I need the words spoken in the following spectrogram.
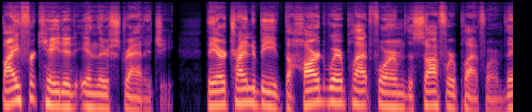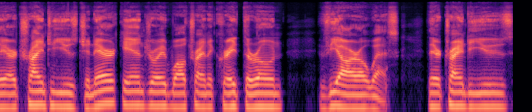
bifurcated in their strategy. They are trying to be the hardware platform, the software platform. They are trying to use generic Android while trying to create their own VR OS. They're trying to use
